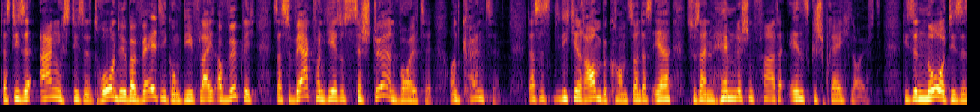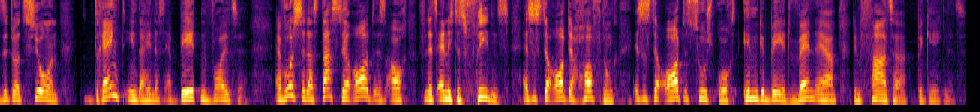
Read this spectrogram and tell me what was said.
dass diese Angst, diese drohende Überwältigung, die vielleicht auch wirklich das Werk von Jesus zerstören wollte und könnte, dass es nicht den Raum bekommt, sondern dass er zu seinem himmlischen Vater ins Gespräch läuft. Diese Not, diese Situation drängt ihn dahin, dass er beten wollte. Er wusste, dass das der Ort ist auch letztendlich des Friedens. Es ist der Ort der Hoffnung. Es ist der Ort des Zuspruchs im Gebet, wenn er dem Vater begegnet.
